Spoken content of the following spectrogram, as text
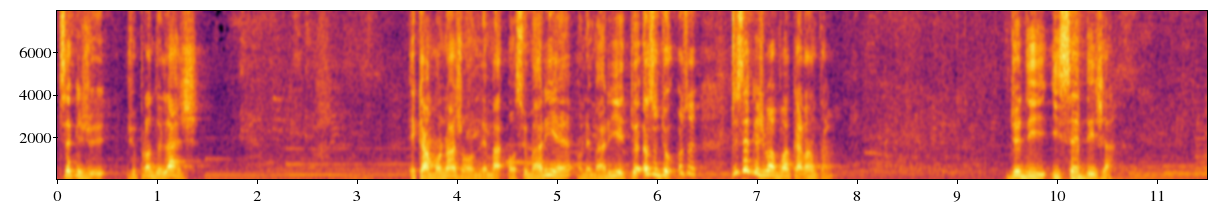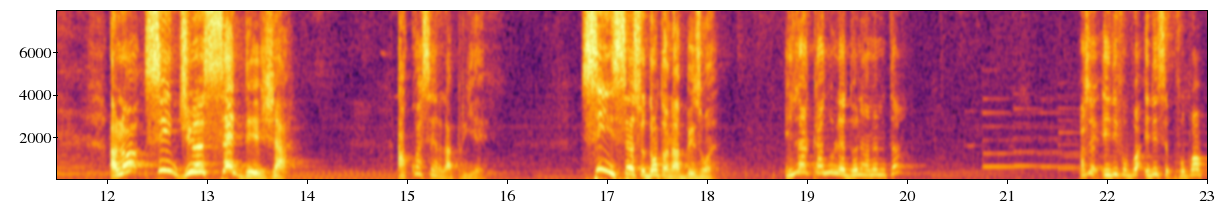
sais que je, prends de l'âge. Et qu'à mon âge, on, se marie, hein? on est marié. Tu, sais que je vais avoir 40 ans? Dieu dit, il sait déjà. Alors, si Dieu sait déjà, à quoi sert la prière? S'il sait ce dont on a besoin, il n'a qu'à nous les donner en même temps. Parce qu'il dit, il ne faut pas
